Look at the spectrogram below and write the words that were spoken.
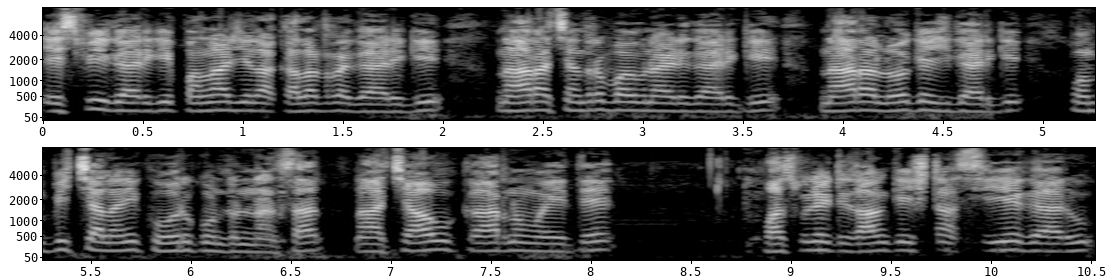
ఎస్పీ గారికి పల్నాడు జిల్లా కలెక్టర్ గారికి నారా చంద్రబాబు నాయుడు గారికి నారా లోకేష్ గారికి పంపించాలని కోరుకుంటున్నాను సార్. నా చావు కారణం అయితే పసుపులేటి రామకృష్ణ సీఏ గారు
